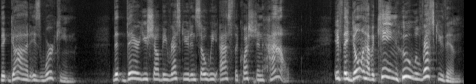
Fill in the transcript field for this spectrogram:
That God is working. That there you shall be rescued. And so we ask the question how? If they don't have a king, who will rescue them?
